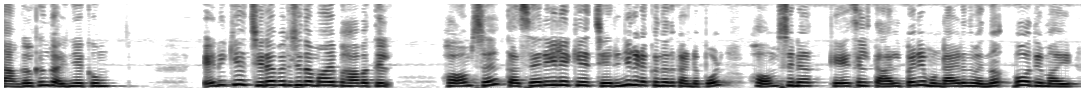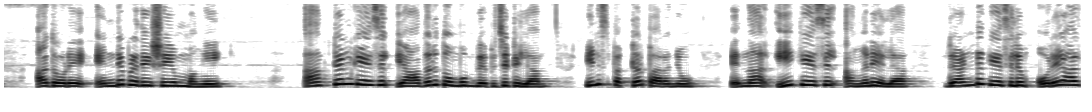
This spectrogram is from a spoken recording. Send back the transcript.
താങ്കൾക്കും കഴിഞ്ഞേക്കും. എനിക്ക് ചിരപരിചിതമായ ഭാവത്തിൽ ഹോംസ് കസേരയിലേക്ക് ചെരിഞ്ഞു കിടക്കുന്നത് കണ്ടപ്പോൾ ഹോംസിന് കേസിൽ താല്പര്യമുണ്ടായിരുന്നുവെന്ന് ബോധ്യമായി. അതോടെ എന്റെ പ്രതീക്ഷയും മങ്ങി. ആക്ടൺ കേസിൽ യാതൊരു തുമ്പും ലഭിച്ചിട്ടില്ല ഇൻസ്പെക്ടർ പറഞ്ഞു. എന്നാൽ ഈ കേസിൽ അങ്ങനെയല്ല. രണ്ട് കേസിലും ഒരേ ആൾ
